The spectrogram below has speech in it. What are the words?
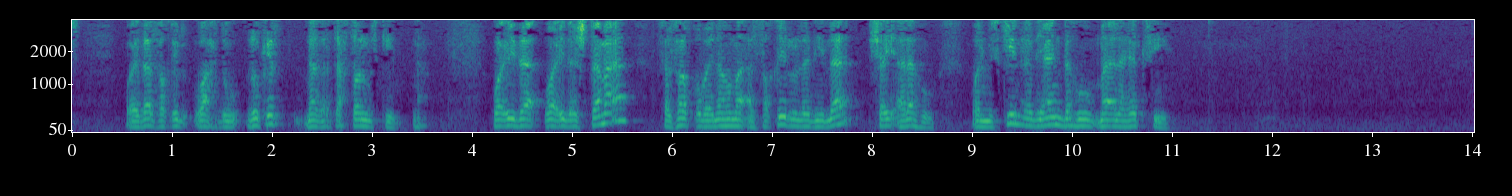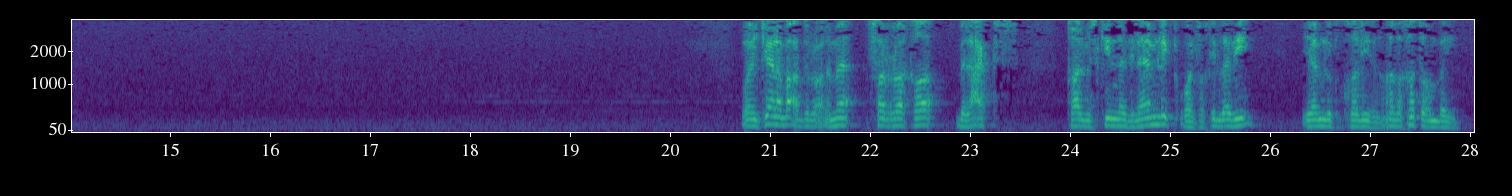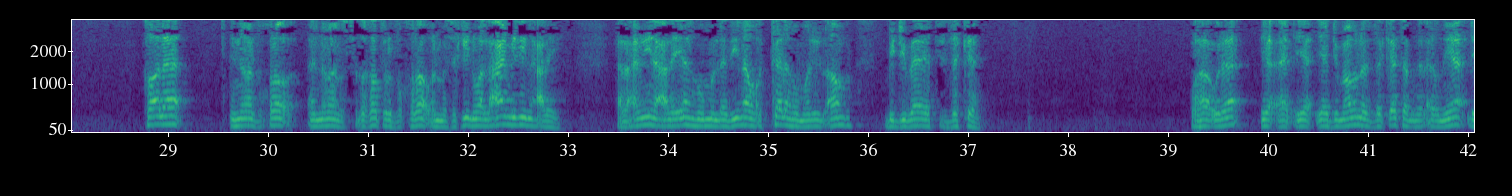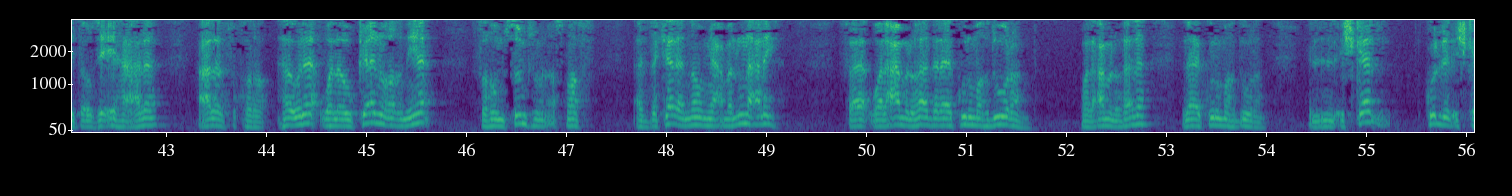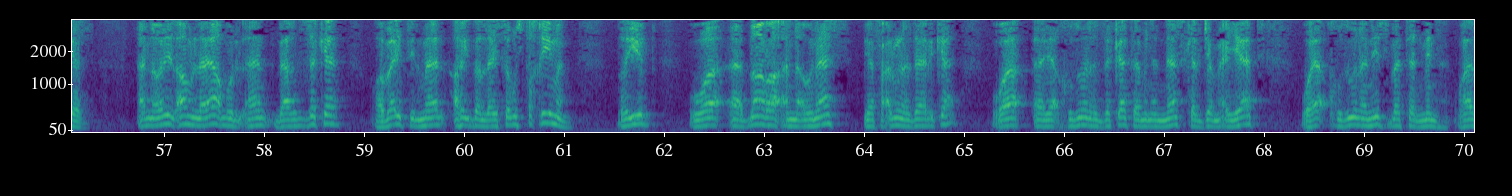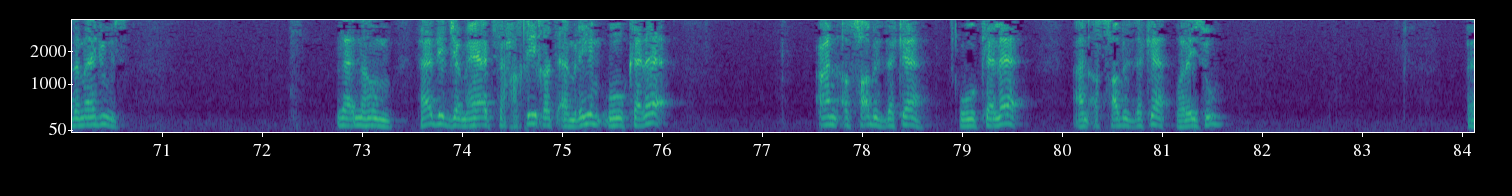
وإذا الفقير وحده ذكر نزل تحته المسكين نعم. وإذا, وإذا اجتمع فالفرق بينهما الفقير الذي لا شيء له والمسكين الذي عنده ما لا يكفي. وإن كان بعض العلماء فرق بالعكس قال المسكين الذي لا يملك والفقير الذي يملك قليلا. وهذا خطأ بين. قال إنما, الفقراء إنما الصدقات للفقراء والمساكين والعاملين عليه. العاملين عليها هم الذين وكلهم ولي الأمر بجباية الزكاة. وهؤلاء يجمعون الزكاة من الأغنياء لتوزيعها على على الفقراء. هؤلاء ولو كانوا أغنياء فهم صنف من أصناف الزكاة لأنهم يعملون عليها والعمل هذا لا يكون مهدورا. والعمل هذا لا يكون مهدورا. الإشكال كل الإشكال. أن ولي الأمر لا يأمر الآن بأخذ الزكاة وبيت المال أيضا ليس مستقيما. طيب ونرى أن أناس يفعلون ذلك ويأخذون الزكاة من الناس كالجمعيات ويأخذون نسبة منها وهذا ما يجوز. لأنهم هذه الجمعيات في حقيقة أمرهم وكلاء عن أصحاب الزكاة وكلاء عن أصحاب الزكاة وليسوا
